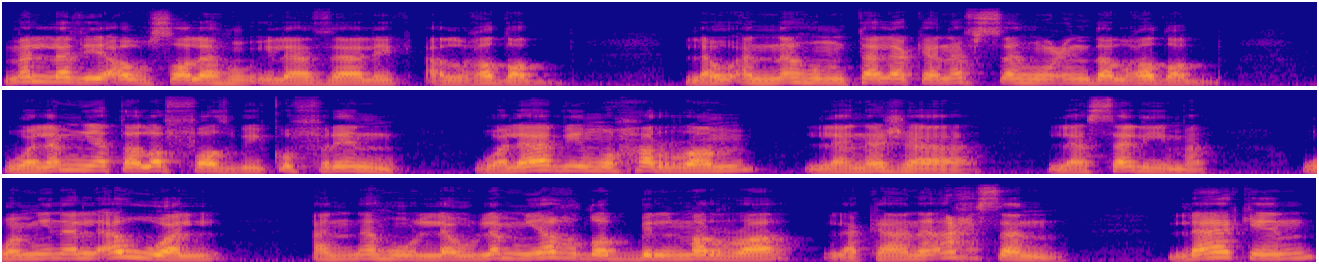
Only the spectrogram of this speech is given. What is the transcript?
ما الذي أوصله إلى ذلك؟ الغضب. لو انه امتلك نفسه عند الغضب ولم يتلفظ بكفر ولا بمحرم لنجا لسلم. ومن الأول أنه لو لم يغضب بالمرة لكان أحسن. لكن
